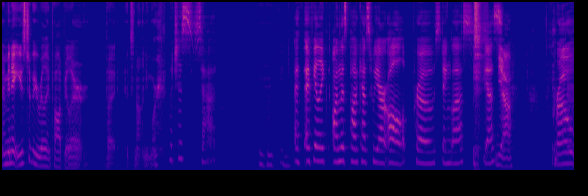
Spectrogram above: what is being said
I mean, it used to be really popular, but it's not anymore. which is sad. Mm-hmm. I, I feel like on this podcast we are all pro stained glass. Yes. Yeah. Pro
